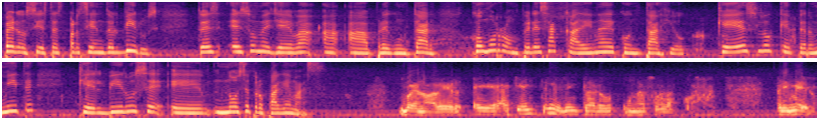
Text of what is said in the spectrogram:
pero sí está esparciendo el virus. Entonces, eso me lleva a, preguntar, ¿cómo romper esa cadena de contagio? ¿Qué es lo que permite que el virus no se propague más? Bueno, a ver, aquí hay que tener en claro una sola cosa. Primero,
